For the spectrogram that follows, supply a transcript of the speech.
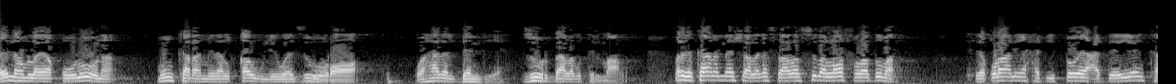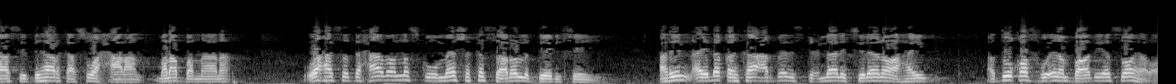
wa innahum layaquuluuna munkara min alqawli wa zuuraa wa hadal dembiya zuur baa lagu tilmaamay marka kaana meesha laga saaro sida loo furo dumar dee qur'aan iyo xadiidba way caddeeyeen kaasi dihaarkaasi waa xaaraan mana banaana waxaa saddexaad oo nasku uu meesha ka saaro la deerifeeyey arrin ay dhaqankaa carbeed isticmaali jireen oo ahayd hadduu qofku inan baadiya soo helo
